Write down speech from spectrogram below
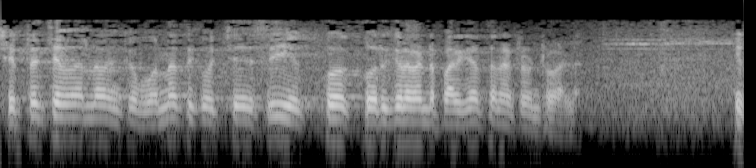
చిట్ట చివరిలో ఇంకా ఉన్నతికి వచ్చేసి ఎక్కువ కోరికల వెంట పరిగెత్తనటువంటి వాళ్ళు. ఈ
